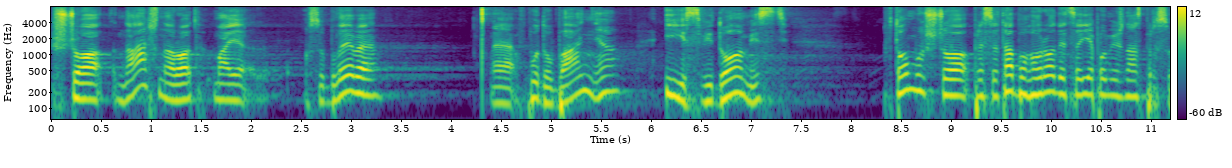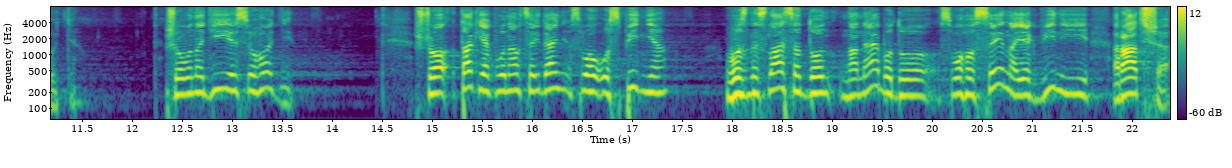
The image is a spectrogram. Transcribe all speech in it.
Що наш народ має особливе е, вподобання і свідомість в тому, що Пресвята Богородиця є поміж нас присутня, що вона діє сьогодні. Що так як вона в цей день свого успіння вознеслася до, на небо до свого сина, як він її радше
